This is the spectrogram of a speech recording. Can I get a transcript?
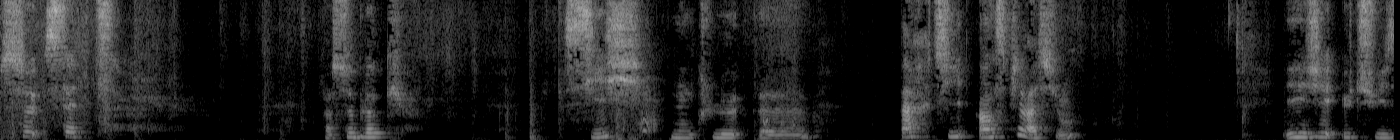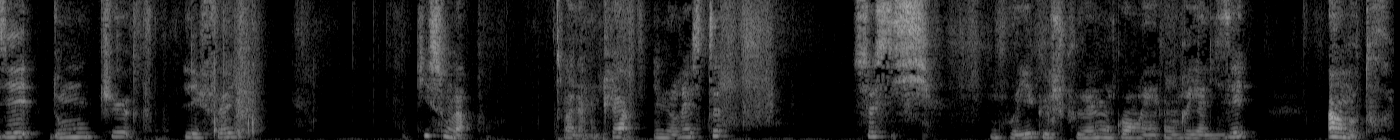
ce set ce bloc ci, donc le euh, partie inspiration. Et j'ai utilisé donc les feuilles qui sont là. Voilà, donc là, il me reste ceci. vous voyez que je peux même encore en réaliser un autre.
